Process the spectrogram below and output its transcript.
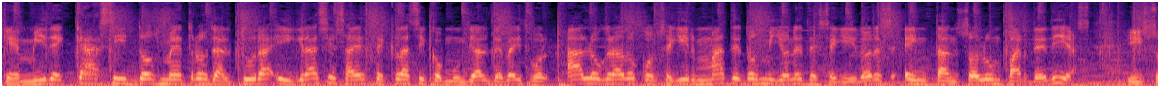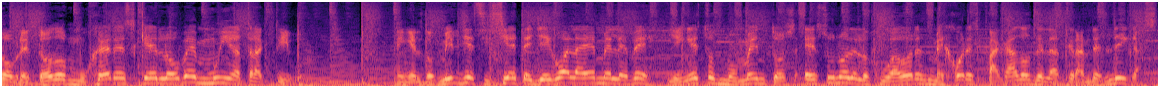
que mide casi 2 metros de altura y gracias a este clásico mundial de béisbol ha logrado conseguir más de 2 millones de seguidores en tan solo un par de días, y sobre todo mujeres que lo ven muy atractivo. En el 2017 llegó a la MLB y en estos momentos es uno de los jugadores mejores pagados de las grandes ligas,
